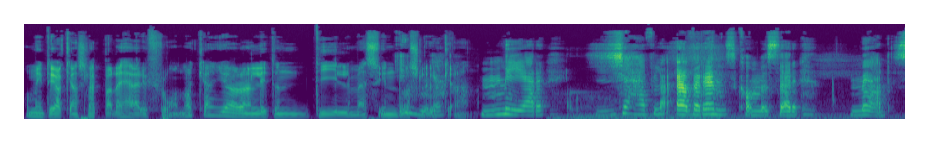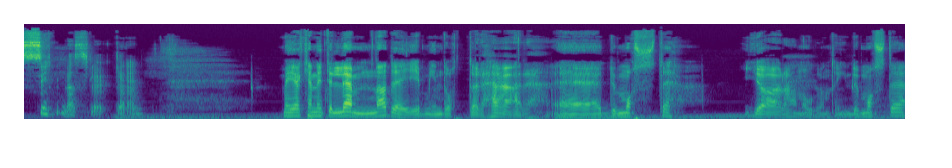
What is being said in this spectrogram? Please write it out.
om inte jag kan släppa det härifrån och kan göra en liten deal med syndaslukaren. mer jävla överenskommelser med syndaslukaren. Men jag kan inte lämna dig, min dotter, här. Eh, du måste göra någonting. Du måste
